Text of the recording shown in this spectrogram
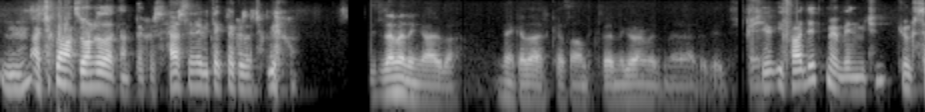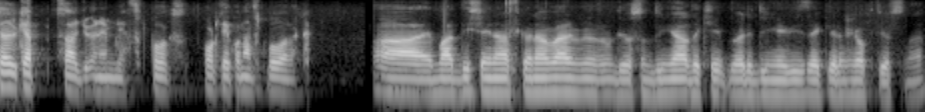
Hı-hı. Açıklamak zorunda zaten Packers. Her sene bir tek Packers açıklıyor. İzlemedin galiba. Ne kadar kazandıklarını görmedin herhalde diye Bir düşünüyorum. şey ifade etmiyor benim için. Çünkü salary cap sadece önemli futbol ortaya konan futbol olarak. Ay maddi şeyine artık önem vermiyorum diyorsun. Dünyadaki böyle dünyevi zevklerim yok diyorsun ha.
